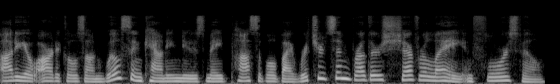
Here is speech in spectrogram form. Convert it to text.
Audio articles on Wilson County News made possible by Richardson Brothers Chevrolet in Floresville.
